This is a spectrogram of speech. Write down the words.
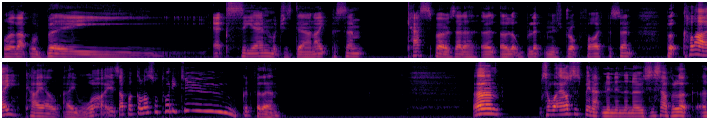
Well, that would be XCN, which is down 8%. Casper has had a, a, a little blip and has dropped 5%. But Clay, K L A Y, is up a colossal 22. Good for them. Um, so what else has been happening in the news? Let's have a look. Uh,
